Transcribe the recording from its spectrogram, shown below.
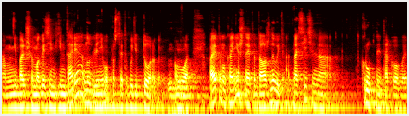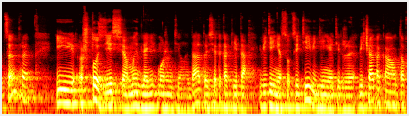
там, небольшой магазин янтаря, ну для него просто это будет дорого. Mm-hmm. Вот. Поэтому, конечно, это должны быть относительно крупные торговые центры. И что здесь мы для них можем делать? Да? То есть это какие-то ведения соцсетей, ведение этих же WeChat аккаунтов,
